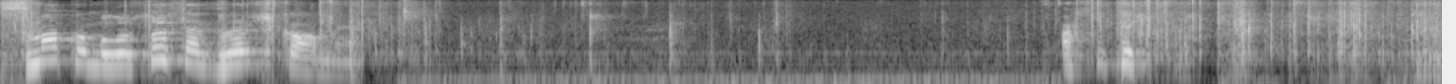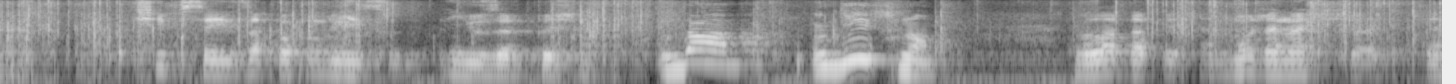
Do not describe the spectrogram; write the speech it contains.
Смаком лосося з вершками. А ще Чіпси із запахом лісу, юзер пише. Да, дійсно. Влада пише, може на щастя.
